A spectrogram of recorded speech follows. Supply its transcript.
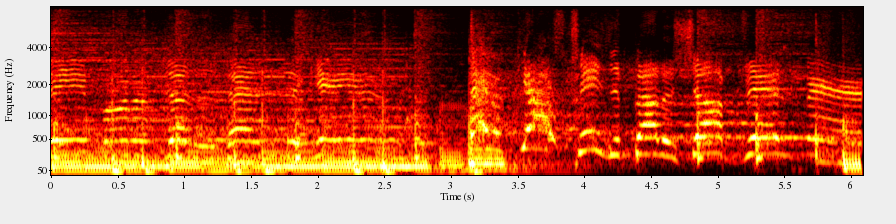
shape on a dozen times again. Have a changed about a sharp-dressed man.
